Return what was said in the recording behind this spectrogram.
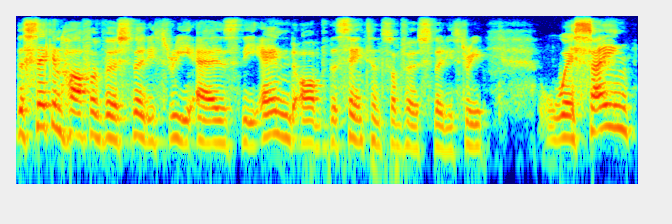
the second half of verse 33 as the end of the sentence of verse 33 we're saying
